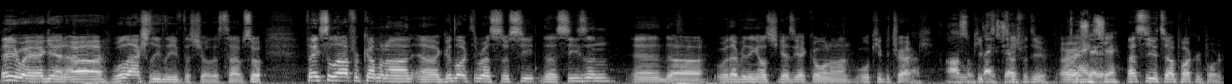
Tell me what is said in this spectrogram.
Anyway, again, uh, we'll actually leave the show this time. So, thanks a lot for coming on. Uh, good luck the rest of the, se- the season, and uh, with everything else you guys got going on, we'll keep you track. Awesome. We'll keep Thanks, in touch Jay. with you. All right, Thanks, Jay. That's the Utah Puck Report.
